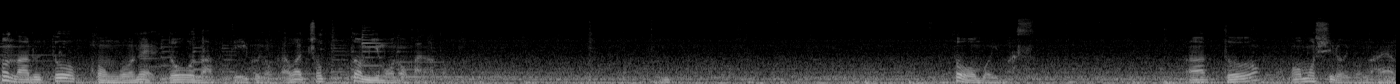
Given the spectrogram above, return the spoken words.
となると今後ねどうなっていくのかはちょっと見ものかなと。と思います。あと面白いのなんやろ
